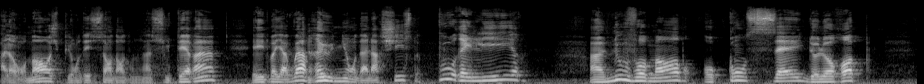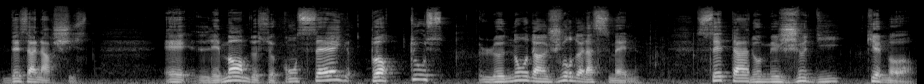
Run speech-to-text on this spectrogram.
Alors on mange, puis on descend dans un souterrain, et il doit y avoir réunion d'anarchistes pour élire un nouveau membre au Conseil de l'Europe des anarchistes. Et les membres de ce conseil portent tous le nom d'un jour de la semaine. C'est un nommé jeudi qui est mort.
